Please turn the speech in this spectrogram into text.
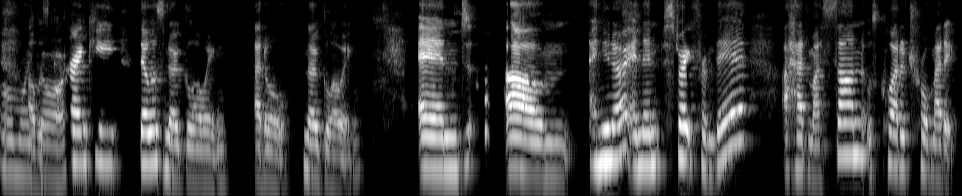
Oh my god. I was gosh. cranky. There was no glowing at all, no glowing. And um, and you know, and then straight from there, I had my son. It was quite a traumatic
